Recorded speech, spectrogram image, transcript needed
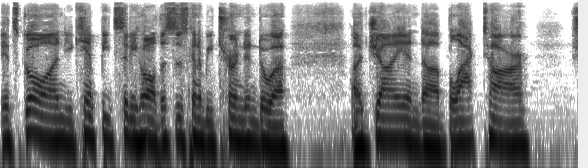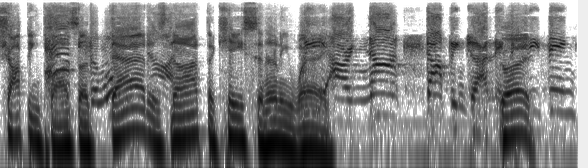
it's gone, you can't beat City Hall. This is going to be turned into a a giant uh, black tar shopping plaza." Absolutely that is not. not the case in any way We are not stopping, John. If Good. anything,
